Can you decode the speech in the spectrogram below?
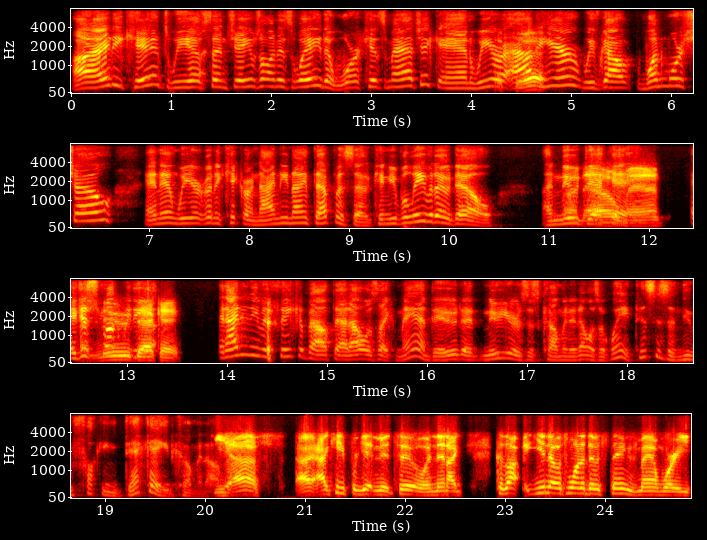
All righty, kids. We have sent James on his way to work his magic, and we are That's out of here. We've got one more show, and then we are going to kick our 99th episode. Can you believe it, Odell? A new I know, decade. man. It just A struck new me the- decade. And I didn't even think about that. I was like, man, dude, uh, New Year's is coming, and I was like, wait, this is a new fucking decade coming up. Yes, I, I keep forgetting it too, and then I, because I, you know, it's one of those things, man, where you,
